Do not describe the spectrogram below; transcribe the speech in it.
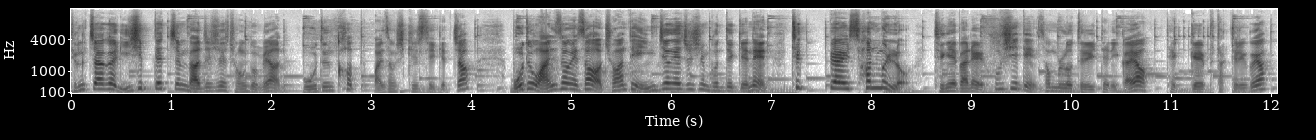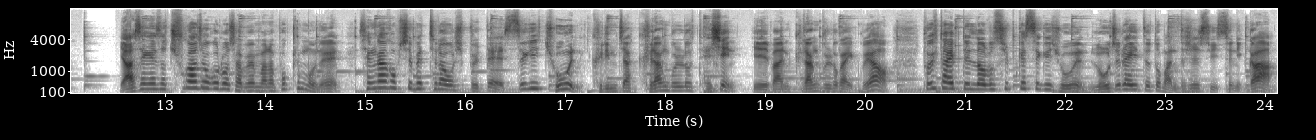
등짝을 20대쯤 맞으실 정도면 모든 컷 완성시킬 수 있겠죠? 모두 완성해서 저한테 인증해주신 분들께는 특 별 선물로 등에 발을 후시딘 선물로 드릴 테니까요. 댓글 부탁드리고요. 야생에서 추가적으로 잡을 만한 포켓몬은 생각 없이 배틀하고 싶을 때 쓰기 좋은 그림자 그랑블루 대신 일반 그랑블루가 있고요. 풀타입 딜러로 쉽게 쓰기 좋은 로즈레이드도 만드실 수 있으니까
